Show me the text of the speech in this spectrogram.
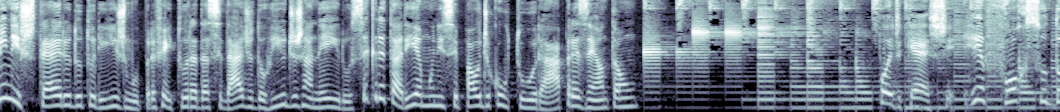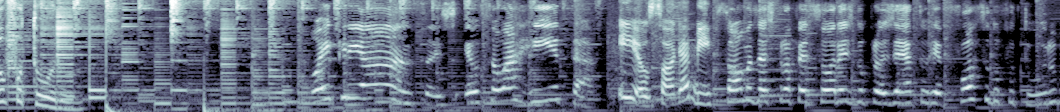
Ministério do Turismo, Prefeitura da Cidade do Rio de Janeiro, Secretaria Municipal de Cultura apresentam. Podcast Reforço do Futuro. Oi, crianças! Eu sou a Rita. E eu sou a Gabi. Somos as professoras do projeto Reforço do Futuro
